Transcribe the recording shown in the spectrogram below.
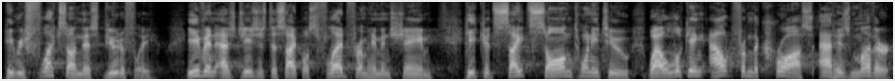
he reflects on this beautifully. Even as Jesus' disciples fled from him in shame, he could cite Psalm 22 while looking out from the cross at his mother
